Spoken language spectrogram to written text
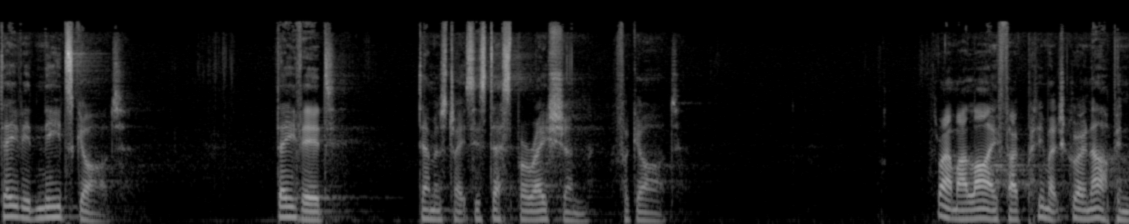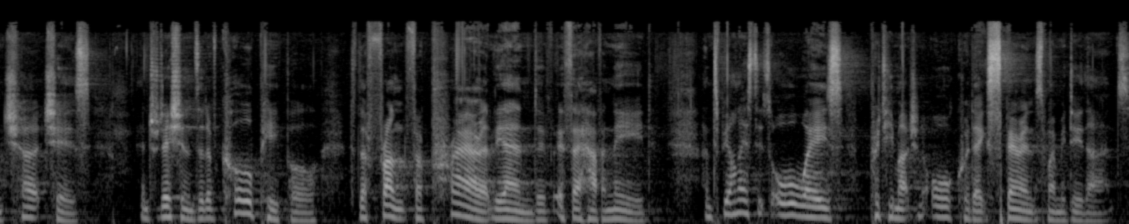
David needs God. David demonstrates his desperation for God. Throughout my life, I've pretty much grown up in churches and traditions that have called people to the front for prayer at the end if, if they have a need. And to be honest, it's always pretty much an awkward experience when we do that.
